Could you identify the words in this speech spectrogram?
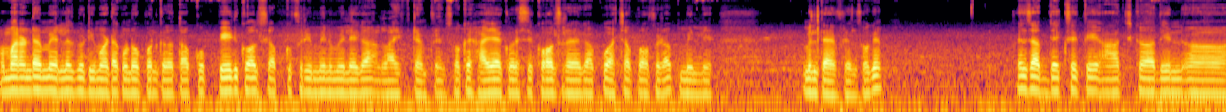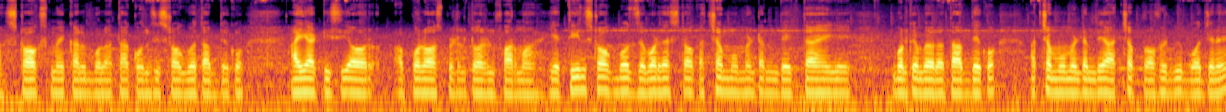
हमारे अंडर में L S B demat account open करो तो आपको पेड कॉल से आपको फ्री मिल, मिलेगा। Life time friends okay high accuracy calls रहेगा, आपको अच्छा प्रॉफिट आप मिलने। मिलता है फ्रेंड्स ओके फ्रेंड्स आप देख सकते हैं आज का दिन स्टॉक्स में कल बोला था कौन सी स्टॉक बहुत, आप देखो आईआरटीसी और अपोलो हॉस्पिटल टोर फार्मा ये तीन स्टॉक बहुत ज़बरदस्त स्टॉक अच्छा मोमेंटम देखता है ये, बोल के बोला था, आप देखो अच्छा मोमेंटम दिया अच्छा प्रॉफिट भी बहुत जने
